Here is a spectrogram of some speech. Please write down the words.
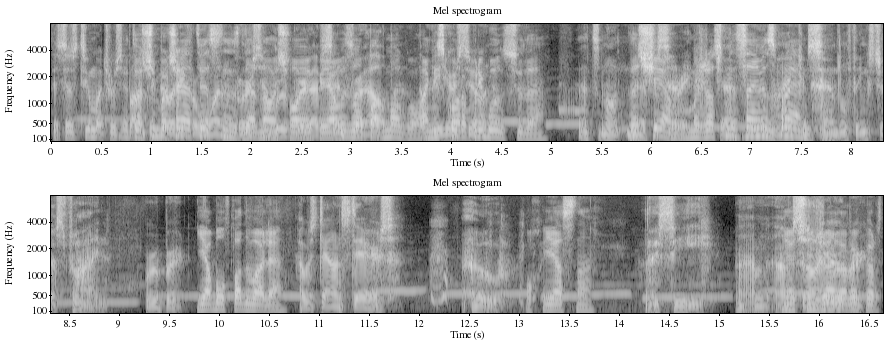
This is too much Это очень большая responsibility for one ответственность для person, одного человека. Я sent вызвал for help. подмогу. Они скоро прибудут сюда. That's not Зачем? necessary. Мы же с сами and I can справимся. handle things just fine. Rupert, Я был в подвале. I was downstairs. Oh, Ох, ясно. I see. I'm, I'm Мне очень sorry, жаль, Rupert. Руперт.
